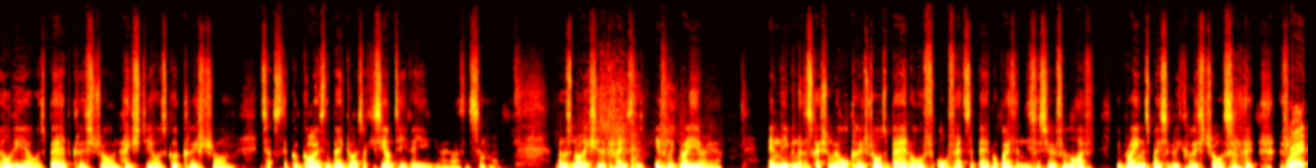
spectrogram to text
LDL is bad cholesterol and HDL is good cholesterol. So that's the good guys and the bad guys, like you see on TV, you know, nice and simple. But it's not actually the case. There's definite grey area. And even the discussion where all cholesterol is bad or all, all fats are bad, well, both are necessary for life. Your brain is basically cholesterol. So right.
